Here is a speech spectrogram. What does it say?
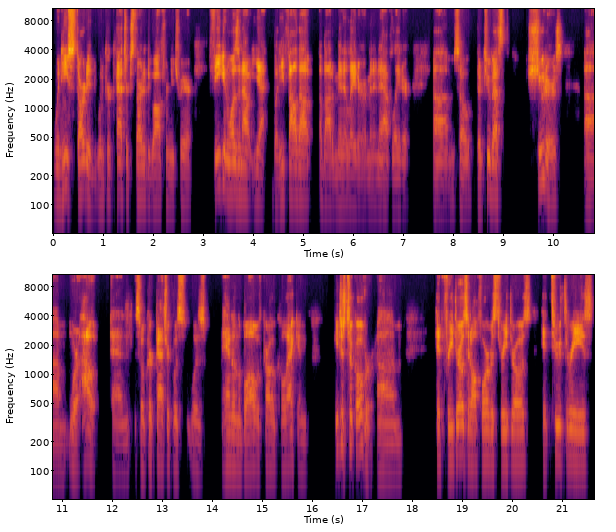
when he started, when Kirkpatrick started to go off for New Fegan wasn't out yet, but he fouled out about a minute later, a minute and a half later. Um, so their two best shooters um, were out, and so Kirkpatrick was was handling the ball with Carlo Kolek, and he just took over. Um, hit free throws, hit all four of his three throws, hit two threes,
